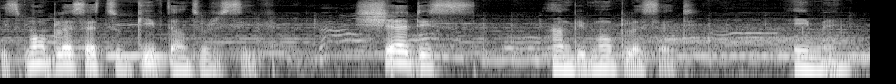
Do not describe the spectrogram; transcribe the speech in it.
it's more blessed to give than to receive. Share this and be more blessed. Amen.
